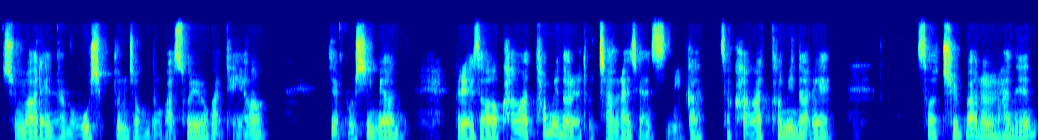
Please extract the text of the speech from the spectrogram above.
주말에는 한 50분 정도가 소요가 돼요. 이제 보시면 그래서 강화 터미널에 도착을 하지 않습니까? 그래서 강화 터미널에서 출발을 하는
